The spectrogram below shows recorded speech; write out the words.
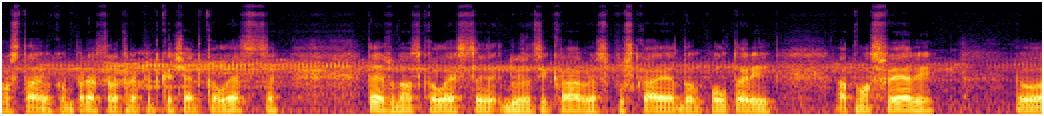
поставив компресор, треба підкачати колесце. Теж у нас колесце дуже цікаве, спускає до полтори атмосфери. От.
